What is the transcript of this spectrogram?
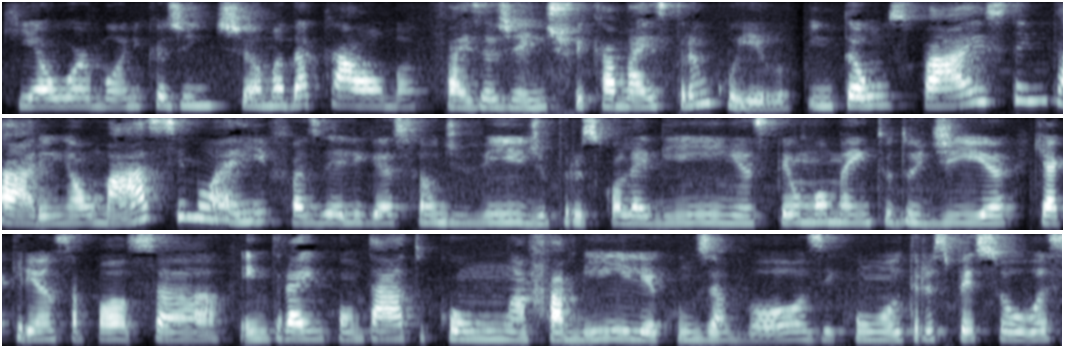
que é o hormônio que a gente chama da calma, faz a gente ficar mais tranquilo. Então, os pais tentarem ao máximo aí fazer ligação de vídeo para os coleguinhas, ter um momento do dia que a criança possa entrar em contato com a família, com os avós e com outras pessoas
